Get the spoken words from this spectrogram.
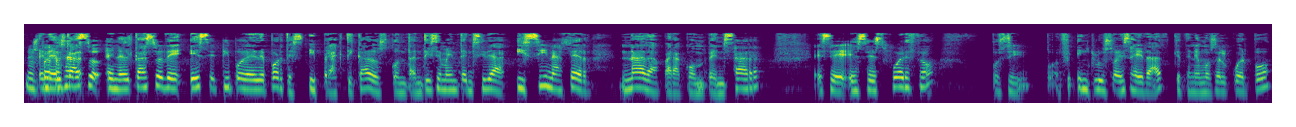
Nos en, el pasar... caso, en el caso de ese tipo de deportes y practicados con tantísima intensidad y sin hacer nada para compensar ese, ese esfuerzo, pues sí, incluso a esa edad que tenemos el cuerpo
